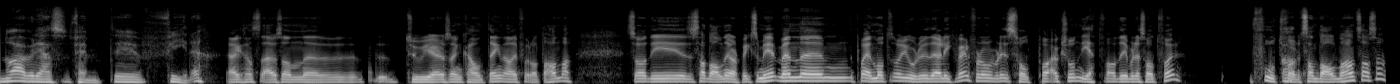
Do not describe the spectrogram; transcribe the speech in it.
Nå er vel jeg 54. Ja, ikke sant? Så det er jo sånn uh, two years and counting da, i forhold til han, da. Så de sandalene hjalp ikke så mye. Men eh, på en måte så gjorde de det likevel, for de ble solgt på auksjon. Gjett hva de ble solgt for? Fotformsandalene hans, altså.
